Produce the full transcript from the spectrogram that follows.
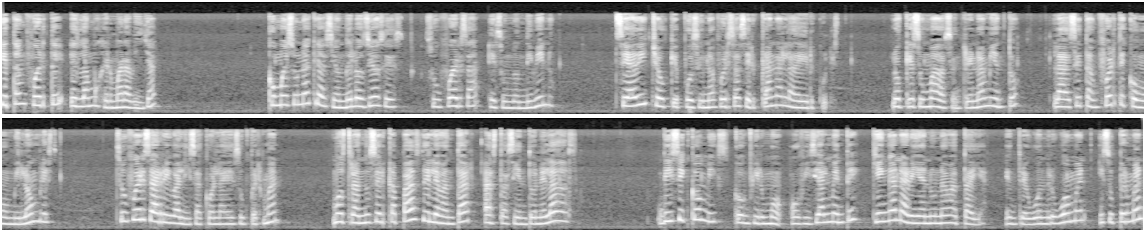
¿Qué tan fuerte es la Mujer Maravilla? Como es una creación de los dioses, su fuerza es un don divino. Se ha dicho que posee una fuerza cercana a la de Hércules, lo que sumado a su entrenamiento la hace tan fuerte como mil hombres. Su fuerza rivaliza con la de Superman, mostrando ser capaz de levantar hasta 100 toneladas. DC Comics confirmó oficialmente quién ganaría en una batalla entre Wonder Woman y Superman.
